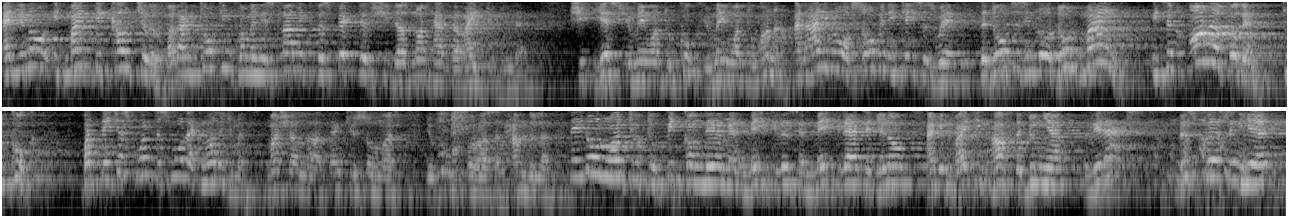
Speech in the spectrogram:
And you know, it might be cultural, but I'm talking from an Islamic perspective, she does not have the right to do that. She, yes, you may want to cook, you may want to honor. And I know of so many cases where the daughters-in-law don't mind. It's an honor for them to cook. But they just want a small acknowledgement. MashaAllah, thank you so much. You cooked for us, Alhamdulillah. They don't want you to pick on them and make this and make that. And you know, I'm inviting half the dunya. Relax. This person here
